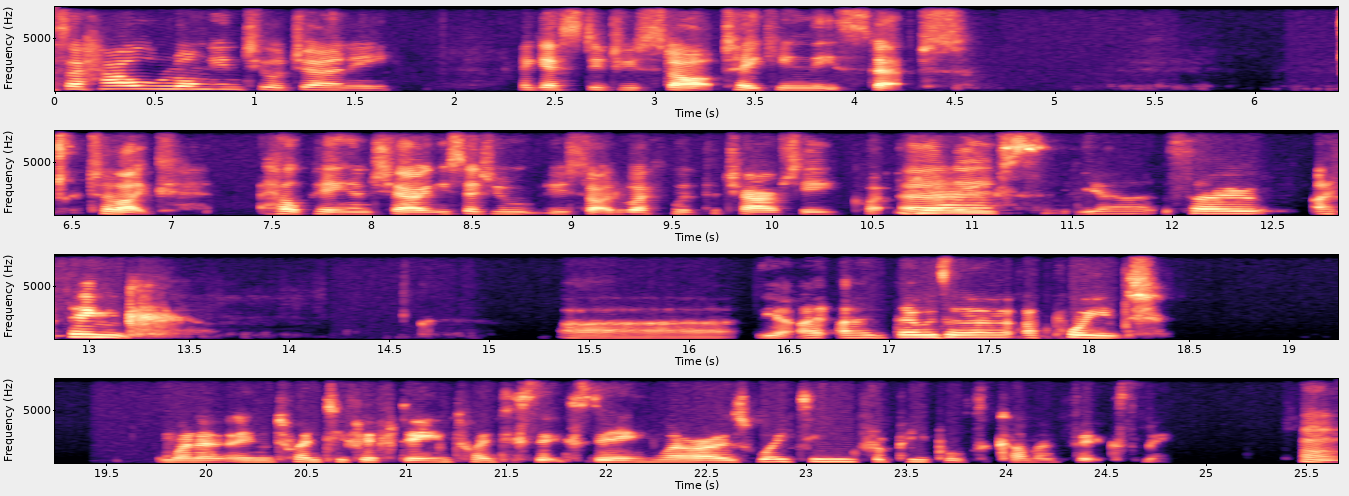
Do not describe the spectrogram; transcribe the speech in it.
so how long into your journey i guess did you start taking these steps to like helping and sharing you said you you started working with the charity quite early yes yeah so i think uh, yeah, I, I, there was a, a point when in 2015, 2016, where I was waiting for people to come and fix me. Hmm.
